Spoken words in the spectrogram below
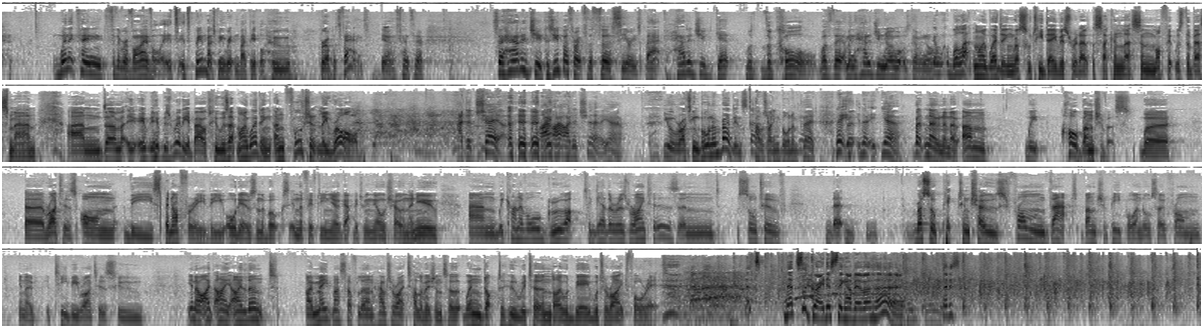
when it came for the revival, it's it's pretty much been written by people who grew up as fans. You know, fans there. So how did you? Because you both wrote for the first series back. How did you get the call? Was there? I mean, how did you know what was going on? Well, at my wedding, Russell T Davies read out the second lesson. Moffat was the best man, and um, it, it was really about who was at my wedding. Unfortunately, Rob, Had a chair. I, I, I had a chair, yeah. you were writing Born and Bred instead. I was writing Born and Bred. No, it, no, it, yeah. But no, no, no. Um, we a whole bunch of us were uh, writers on the spin-offery, the audios and the books, in the 15-year gap between the old show and the new, and we kind of all grew up together as writers and sort of. Uh, Russell picked and chose from that bunch of people, and also from you know TV writers who, you know, I, I, I learnt. I made myself learn how to write television so that when Doctor Who returned, I would be able to write for it. That's that's the greatest thing I've ever heard. That is.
